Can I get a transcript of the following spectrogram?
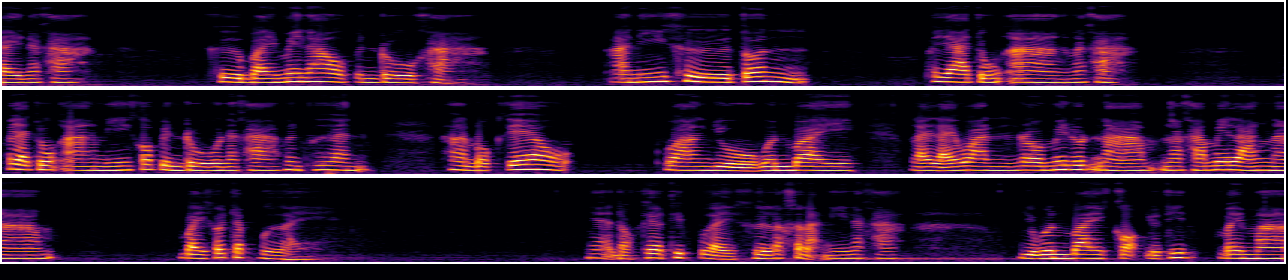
ด ๆนะคะ คือใบไม่เน่าเป็นรูค่ะ อันนี้คือต้นพญาจงอางนะคะพญาจงอางนี้ก็เป็นรูนะคะ เพื่อนๆ หากดอกแก้ว วางอยู่บนใบหลาย ๆ วันเราไม่รดน้ำนะคะ ไม่ล้างน้ำใบเขาจะเปื่อย เนี่ยดอกแก้วที่เปื่อยคือลักษณะนี้นะคะ อยู่บนใบเกาะอยู่ที่ใบไม้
